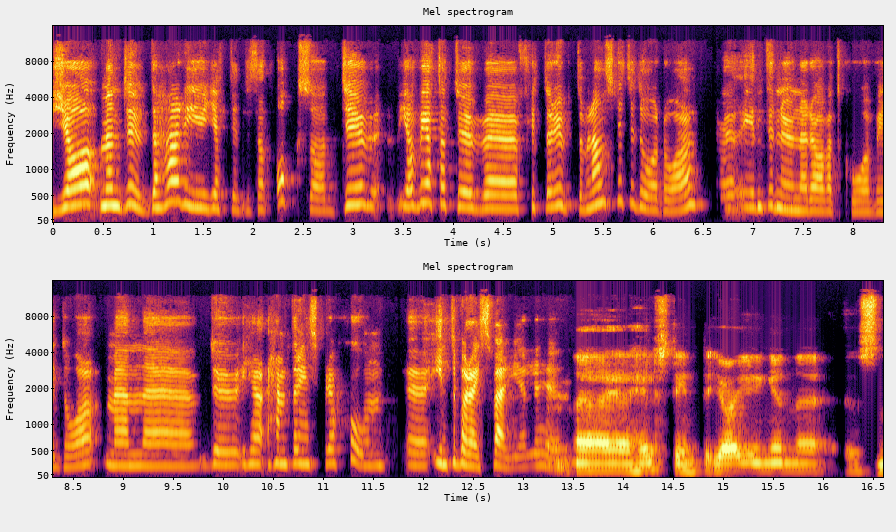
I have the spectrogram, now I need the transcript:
Ja, men du, det här är ju jätteintressant också. Du, jag vet att du eh, flyttar utomlands lite då och då. Eh, inte nu när det har varit covid då, men eh, du hämtar inspiration, inte bara i Sverige, eller hur? Nej, helst inte. Jag är ju ingen sån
